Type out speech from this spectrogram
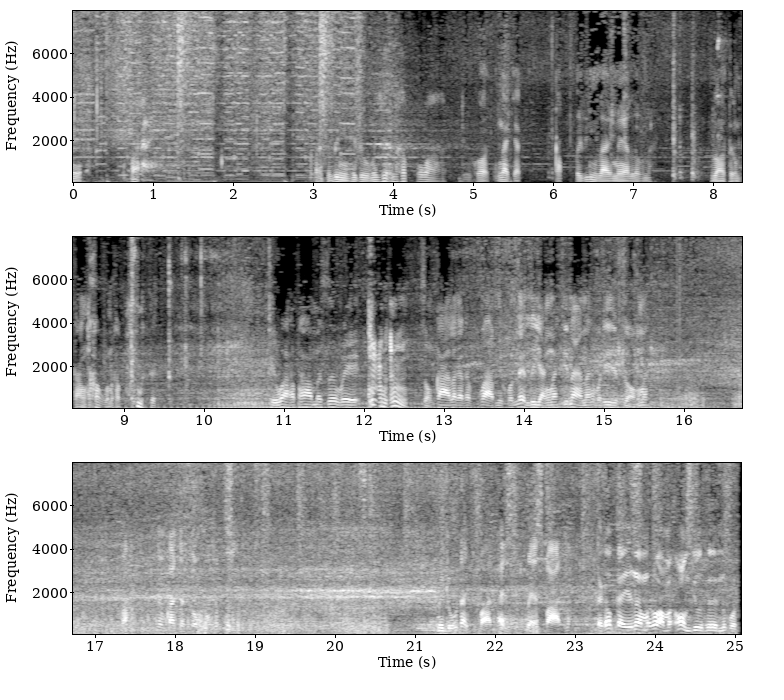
นี่ไปเราจะวิ่งให้ดูไม่เยอะนะครับ เพราะว่าเดี๋ยวก็น่าจะกลับไปวิ่งไลแมนแล้วนะรอเติมตังเข้าก่อนครับ ถือว่าพามาเซอร์เวย์สงการแล้วกันครับว่ามีคนเล่นหรือยังนะที่หน้านะวันที่12นะไปเริ่มการจัดส่งนะครับไม่รู้ได้กี่บาทได้18บาทนะแต่ก็ไกลนะมันว่ามันอ้อมยูเทิร์นทุกคน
